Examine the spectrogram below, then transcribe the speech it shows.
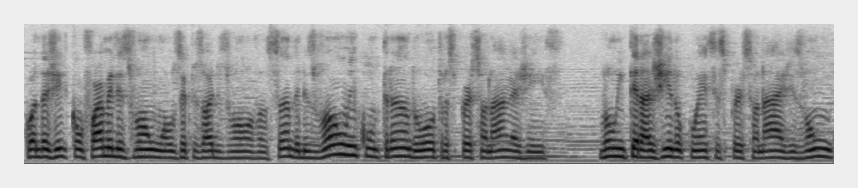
quando a gente, conforme eles vão, os episódios vão avançando, eles vão encontrando outros personagens, vão interagindo com esses personagens, vão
